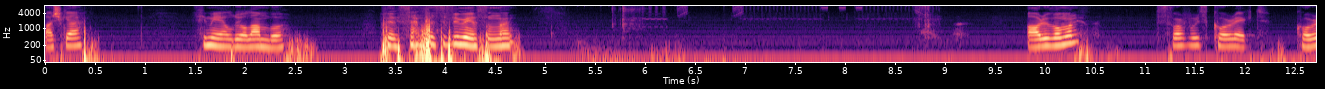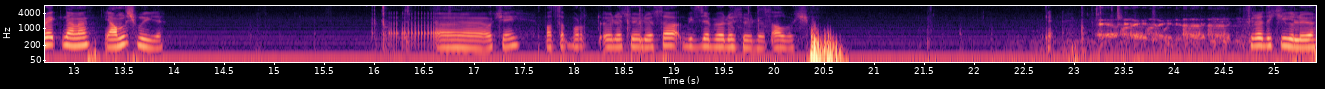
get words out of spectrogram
Başka? Female diyor lan bu. sen nasıl female'sin lan? Are you woman? This is correct. Correct ne lan? Yanlış mıydı? Eee okey. Pasaport öyle söylüyorsa biz de böyle söylüyoruz. Al bakayım. Sıradaki geliyor.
